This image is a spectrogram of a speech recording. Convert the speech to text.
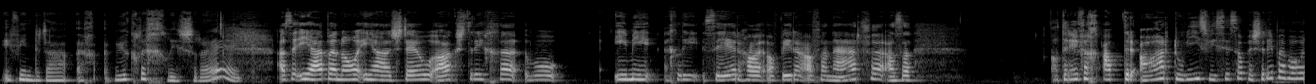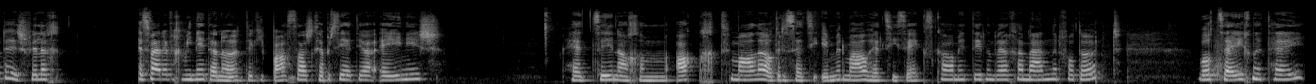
ich finde das wirklich ein schräg. Also ich habe noch ich habe eine Stelle angestrichen, wo ich mich ein sehr auf ihr nerven also oder einfach ab der Art und Weise, wie sie so beschrieben wurde, ist vielleicht, es wäre einfach wie nicht eine nötige Passage, aber sie hat ja einisch hat sie nach dem Akt malen, oder das hat sie immer mal, hat sie Sex gehabt mit irgendwelchen Männern von dort, die gezeichnet haben.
